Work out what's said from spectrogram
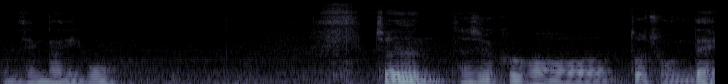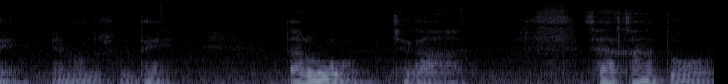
하는 생각이고 저는 사실 그것도 좋은데 애니원도 좋은데 따로 제가 생각하는 또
